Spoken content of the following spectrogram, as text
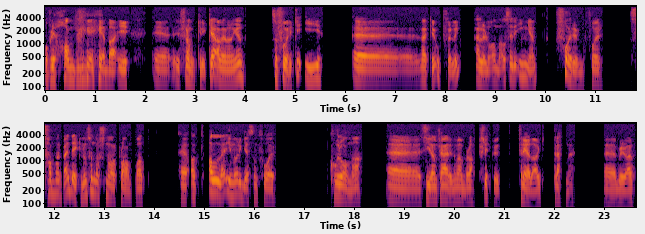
Og fordi han er da i, eh, i Frankrike av en eller annen grunn, så får ikke jeg eh, verken oppfølging eller noe annet. Og så er det ingen form for samarbeid. Det er ikke noen sånn nasjonal plan på at, eh, at alle i Norge som får korona eh, siden 4. november, da, slipper ut fredag 13. Eh, blir det vel.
